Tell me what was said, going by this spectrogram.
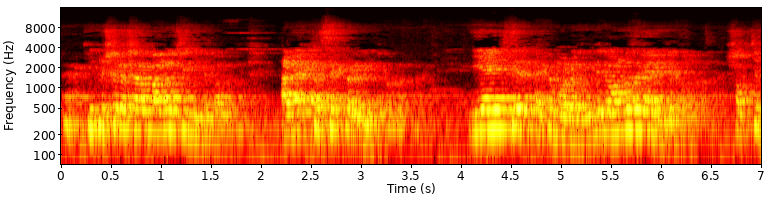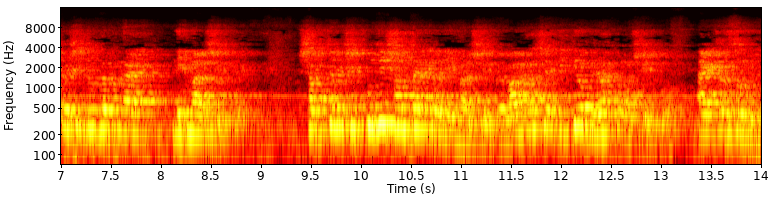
হ্যাঁ, কিন্তু সেটা সারা বাংলাদেশে নিতে পারল না আর একটা সেক্টরে নিতে পারল না। ইআইএস এর একটা মডেল কিন্তু অন্য জায়গায় নিতে পারল সবচেয়ে বেশি দুর্ঘটনায় নির্মাণ শিল্পে সবচেয়ে বেশি পুঁজি সঞ্চালিত নির্মাণ শিল্পে বাংলাদেশের দ্বিতীয় বৃহত্তম শিল্প একজন শ্রমিক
